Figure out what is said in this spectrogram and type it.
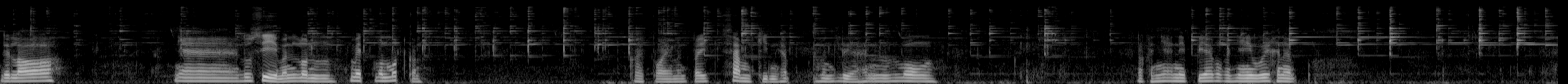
เดี๋ยวรอยาลูซี่มันหล่นเม็ดมันมดก่อนก่อยปล่อยมันไปซ้ำกินครับ มันเหลือหันมง แล้วก็ย่างในเปียกมันก็ใหญ่เว้ยขนาดท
